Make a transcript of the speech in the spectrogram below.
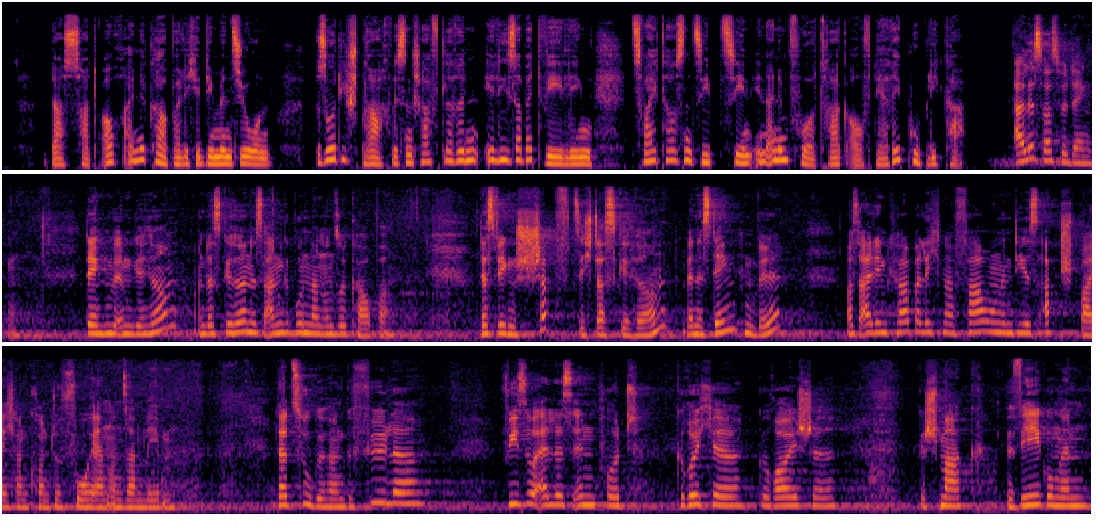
Das hat auch eine körperliche Dimension, so die Sprachwissenschaftlerin Elisabeth Wehling 2017 in einem Vortrag auf der Republika. Alles, was wir denken, denken wir im Gehirn und das Gehirn ist angebunden an unsere Körper. Deswegen schöpft sich das Gehirn, wenn es denken will, aus all den körperlichen Erfahrungen, die es abspeichern konnte vorher in unserem Leben. Dazu gehören Gefühle, visuelles Input, Gerüche, Geräusche, Geschmack, Bewegungen.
